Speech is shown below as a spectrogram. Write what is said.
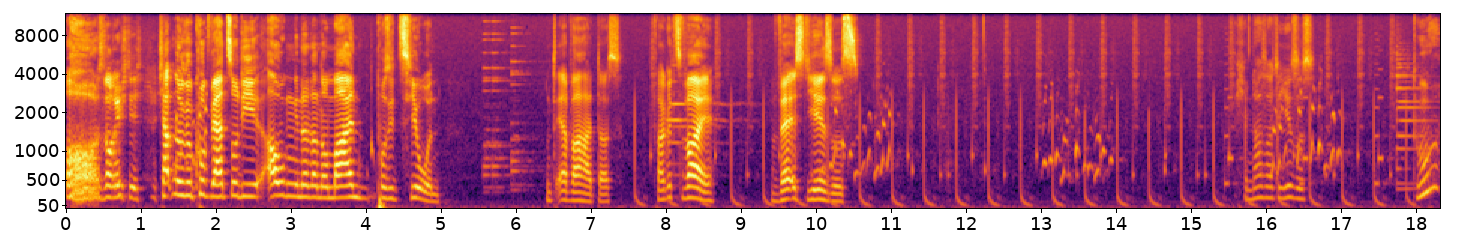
Oh, das war richtig. Ich habe nur geguckt, wer hat so die Augen in einer normalen Position. Und er war halt das. Frage 2. Wer ist Jesus? Welche Nase hatte Jesus? Du?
